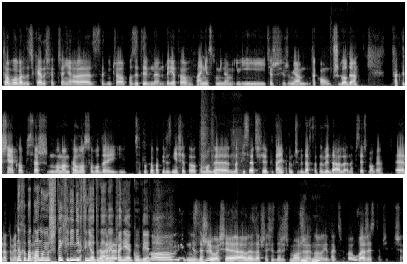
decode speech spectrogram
To było bardzo ciekawe doświadczenie, ale zasadniczo pozytywne. Ja to fajnie wspominam i, i cieszę się, że miałem taką przygodę. Faktycznie jako pisarz no, mam pełną swobodę i, i co tylko papier zniesie, to, to mogę napisać. Pytanie potem, czy wydawca to wyda, ale napisać mogę. E, Natomiast, No chyba panu już w tej chwili nikt nie odmawia, panie Jakubie. No, nie zdarzyło się, ale zawsze się zdarzyć może. Mhm. No, jednak trzeba uważać, z tym się pisze.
